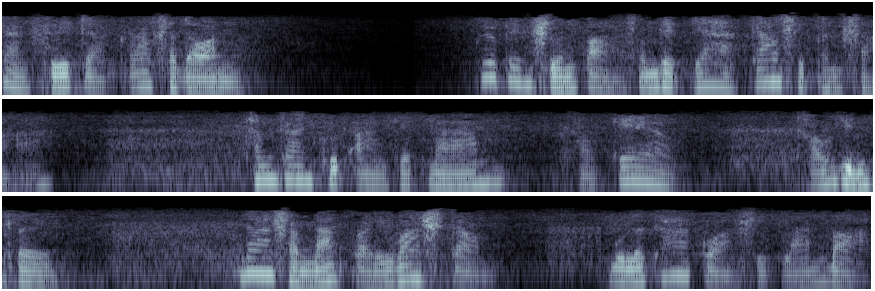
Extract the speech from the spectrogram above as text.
การซื้อจากราษฎร เพื่อเป็นสวนป่าสมเด็จย่า 90 พรรษาทำการขุดอ่างเก็บน้ำเขาแก้ว เขาหินเพลิง หน้าสำนักปริวาสกรรม มูลค่ากว่า 10 ล้านบาท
